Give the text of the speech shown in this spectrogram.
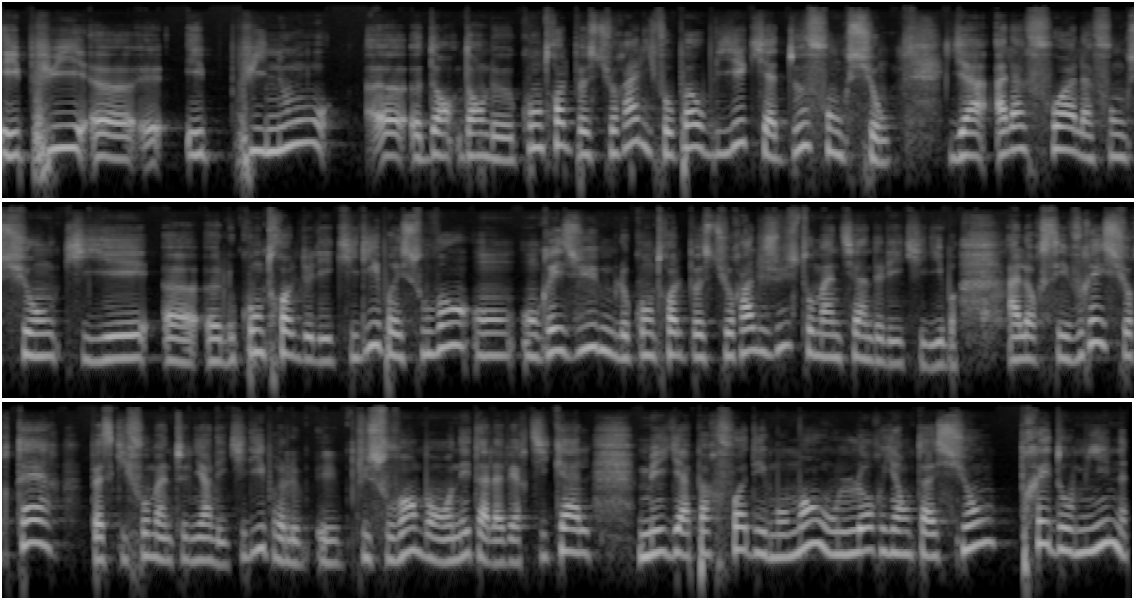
Et puis et puis nous euh, dans, le contrôle postural, il ne faut pas oublier qu'il y a deux fonctions. Il y a à la fois la fonction qui est euh, le contrôle de l'équilibre et souvent on, résume le contrôle postural juste au maintien de l'équilibre. Alors c'est vrai sur Terre parce qu'il faut maintenir l'équilibre et, et plus souvent bon, on est à la verticale, mais il y a parfois des moments où l'orientation prédomine.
